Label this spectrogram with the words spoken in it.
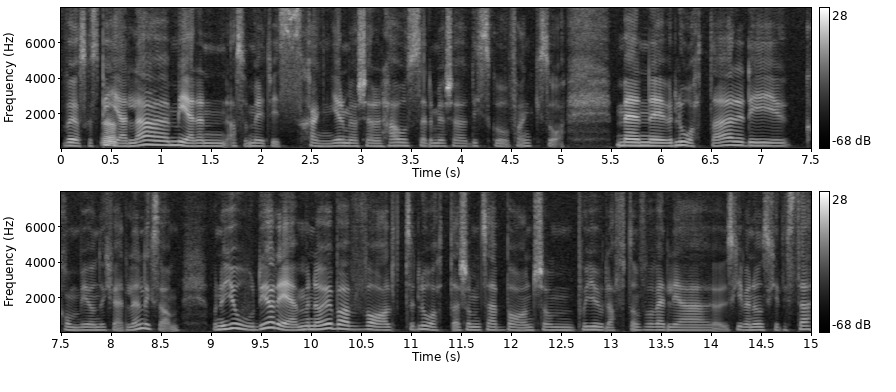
vad jag ska spela mer än alltså möjligtvis genre om jag kör house eller om jag kör disco och funk så. Men eh, låtar det kommer ju under kvällen liksom. Och nu gjorde jag det men nu har jag bara valt låtar som så barn som på julafton får välja skriva en önskelista.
